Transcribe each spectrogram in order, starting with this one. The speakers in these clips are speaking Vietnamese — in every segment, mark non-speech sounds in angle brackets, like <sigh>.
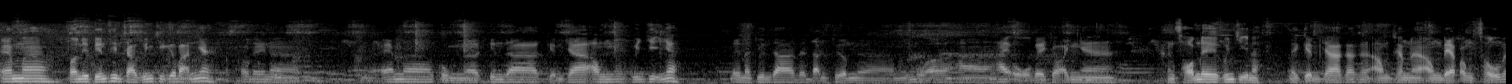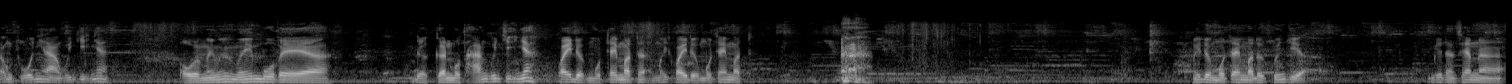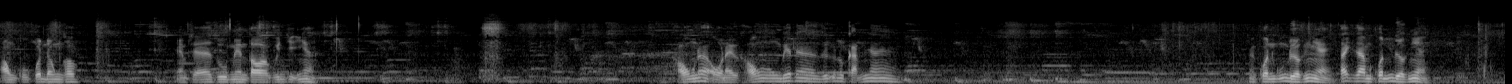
Em à, Tony Tiến xin chào quý anh chị các bạn nhé. Sau đây là em ờ, cùng ờ, chuyên gia kiểm tra ong quý anh chị nhé. Đây là chuyên gia đặng trường mới mua hai ổ về cho anh hàng xóm đây quý anh chị này. Đây kiểm tra các ong xem là ong đẹp, ong xấu với ong chúa như nào quý anh chị nhé. Ổ mới, mới mới mua về được gần một tháng quý anh chị nhé. Quay được một chai mật mới quay được một chai mật. <coughs> mới được một chai mật được quý anh chị ạ. Không biết là xem là ong có quân đông không? Em sẽ zoom lên to quý anh chị nhá. Khóng đó, ổ này khóng không biết ờ, giữ nó cắn nha Quân cũng được nhỉ, tách ra một quân cũng được nhỉ.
